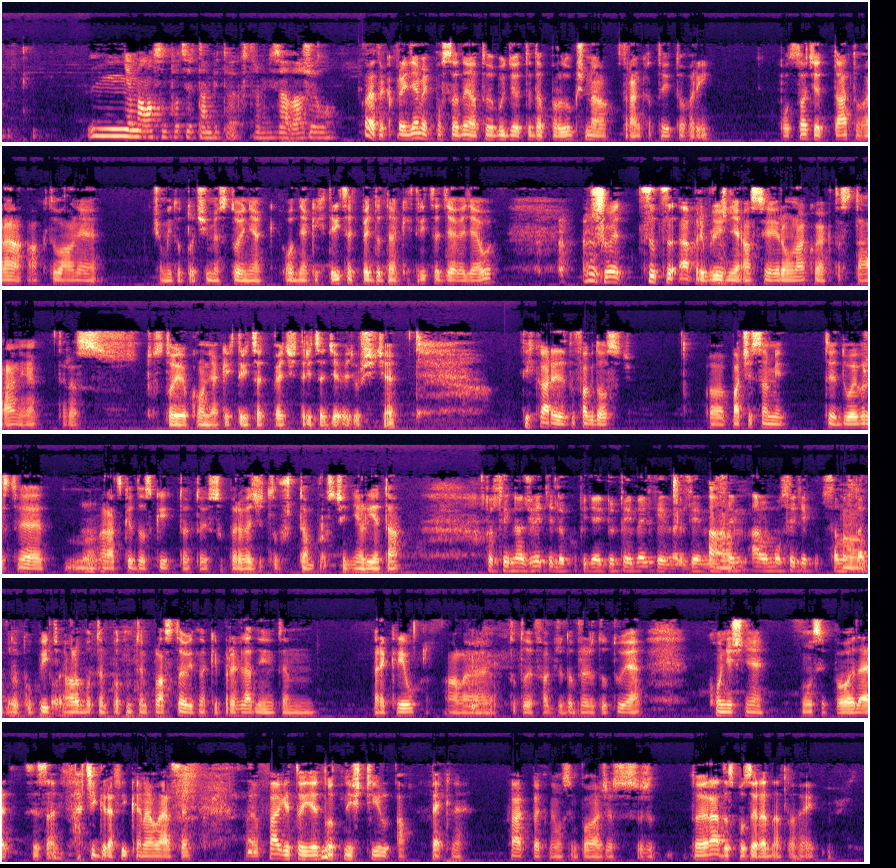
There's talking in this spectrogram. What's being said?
nemala som pocit, že tam by to extrémne zavážilo. Ale tak prejdeme k poslednej a to bude teda produkčná stránka tejto hry. V podstate táto hra aktuálne, čo my to točíme, stojí nejak, od nejakých 35 do nejakých 39 eur. Čo je cca približne asi aj rovnako, jak tá stará, nie? Teraz to stojí okolo nejakých 35-39 určite. Tých kariet je tu fakt dosť Páči sa mi tie dvojvrstvé mm. hrácké dosky, to, to je super vec, že to už tam proste nelieta. To si ináč viete dokúpiť aj do tej veľkej verzie, myslím, Áno. ale musíte samostatne no, dokúpiť. Kupovať. Alebo ten potom ten plastový, taký prehľadný, ten prekryv, ale mm. toto je fakt, že dobre, že to tu je. Konečne musím povedať, že sa mi páči grafika na Marse. Ale fakt je to jednotný štýl a pekné. Fakt pekné, musím povedať, že, že to je radosť pozerať na to, hej.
